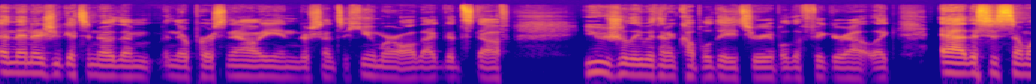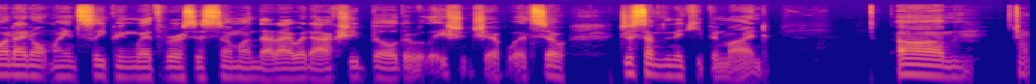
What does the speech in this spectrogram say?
and then as you get to know them and their personality and their sense of humor all that good stuff usually within a couple dates you're able to figure out like ah this is someone i don't mind sleeping with versus someone that i would actually build a relationship with so just something to keep in mind um Oh,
